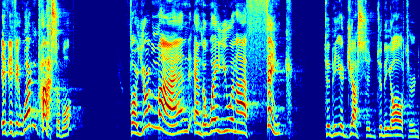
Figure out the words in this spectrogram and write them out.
If, if it wasn't possible for your mind and the way you and I think to be adjusted, to be altered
